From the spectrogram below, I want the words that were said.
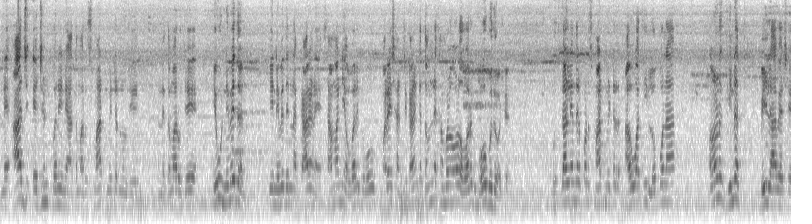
અને આ જ એજન્ટ બનીને આ તમારું સ્માર્ટ મીટરનું જે અને તમારું જે એવું નિવેદન કે નિવેદનના કારણે સામાન્ય વર્ગ બહુ પરેશાન છે. કારણ કે તમને સાંભળવાવાળો વર્ગ બહુ બધો છે. ભૂતકાળની અંદર પણ સ્માર્ટ મીટર આવવાથી લોકોના અણગિનત બિલ આવે છે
